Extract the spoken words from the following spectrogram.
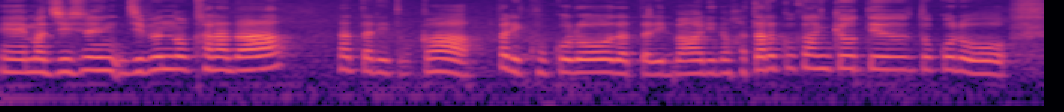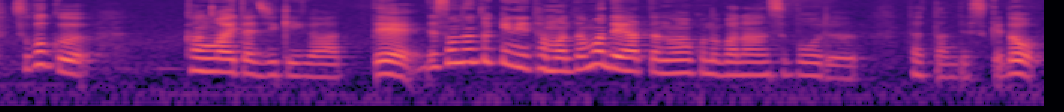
えーまあ、自分自分の体だったりとかやっぱり心だったり周りの働く環境っていうところをすごく考えた時期があってでそんな時にたまたま出会ったのはこのバランスボールだったんですけど、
